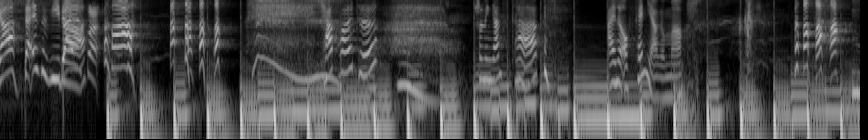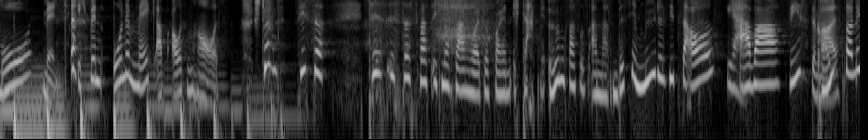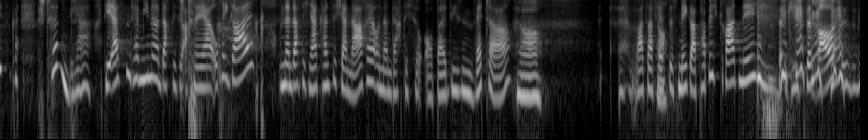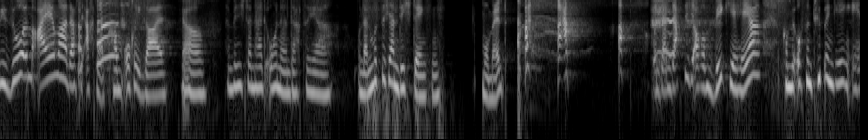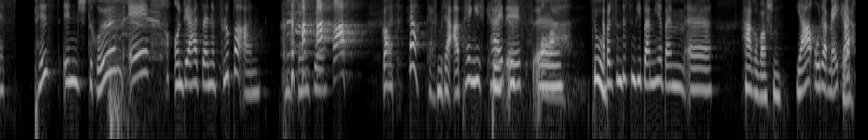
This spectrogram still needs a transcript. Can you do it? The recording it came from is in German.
Ja, da ist sie wieder. Da ist er. Ich habe heute schon den ganzen Tag eine auf Fenja gemacht. Moment. Ich bin ohne Make-up aus dem Haus. Stimmt, siehst du, das ist das, was ich noch sagen wollte vorhin. Ich dachte mir, irgendwas ist anders. Ein bisschen müde sieht sie aus, Ja. aber Siehst du mal. noch nicht so. Stimmt. Ja, die ersten Termine dachte ich so, ach naja, auch egal. Und dann dachte ich, na, kannst dich ja nachher. Und dann dachte ich so, oh, bei diesem Wetter, Ja. Wasserfestes Make-up habe ich gerade nicht. Dann gehst du raus, ist sowieso im Eimer. Dachte ich, ach na komm, auch egal. Ja. Dann bin ich dann halt ohne und dachte, ja. Und dann musste ich an dich denken. Moment. Und dann dachte ich auch im Weg hierher, kommt mir auch so ein Typ entgegen, ey, es pisst in Ström, ey. Und der hat seine Fluppe an. Und ich denke so, Gott, das mit der Abhängigkeit Das ist, ist, äh, oh. du. Aber das ist ein bisschen wie bei mir beim, äh, Haare waschen. ja, oder Make-up. Ja.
